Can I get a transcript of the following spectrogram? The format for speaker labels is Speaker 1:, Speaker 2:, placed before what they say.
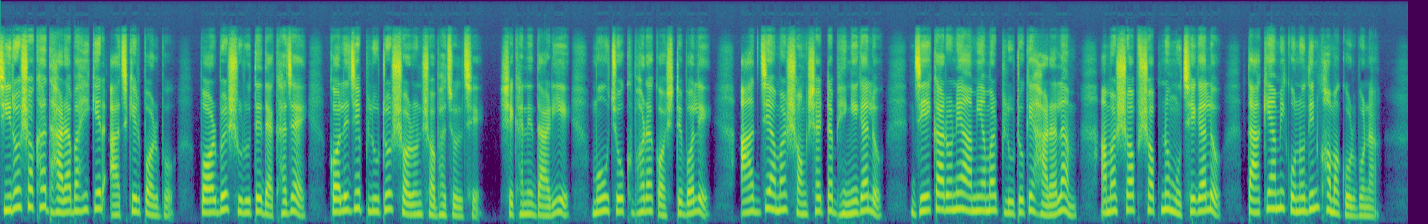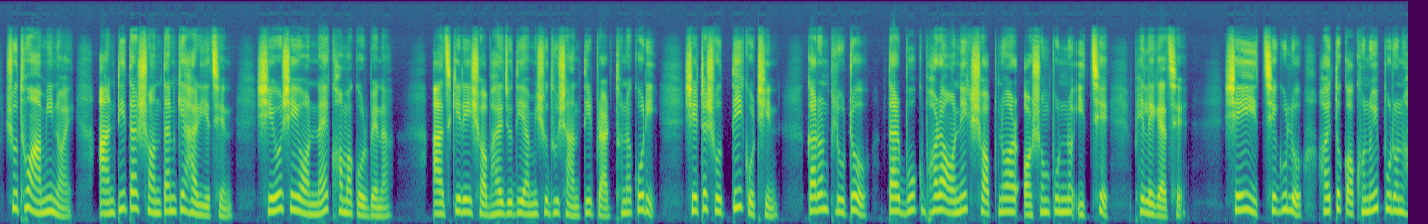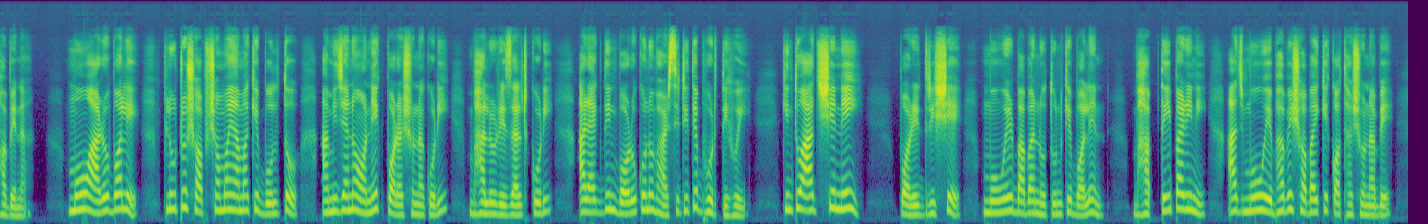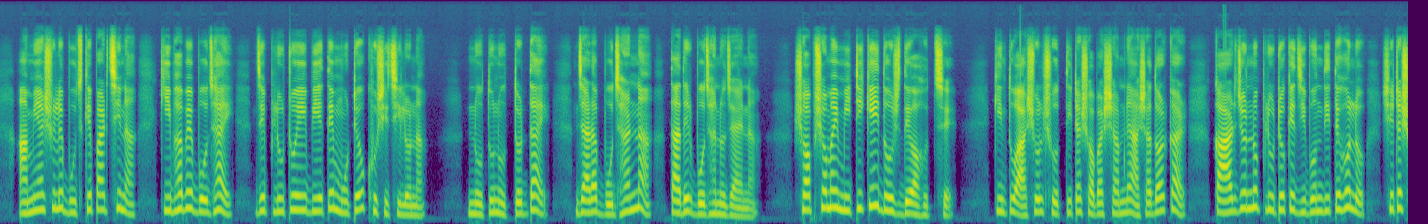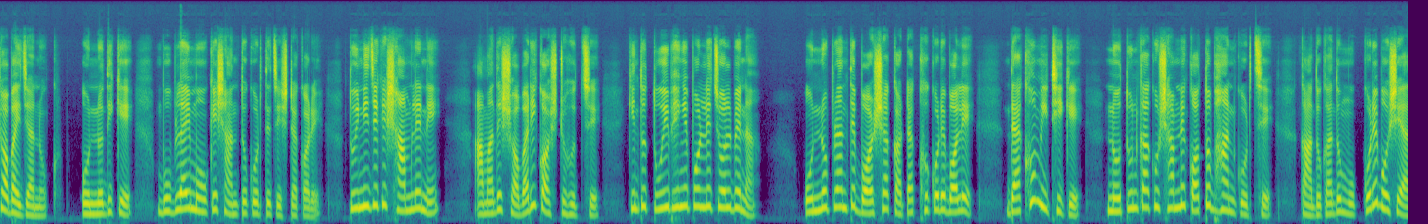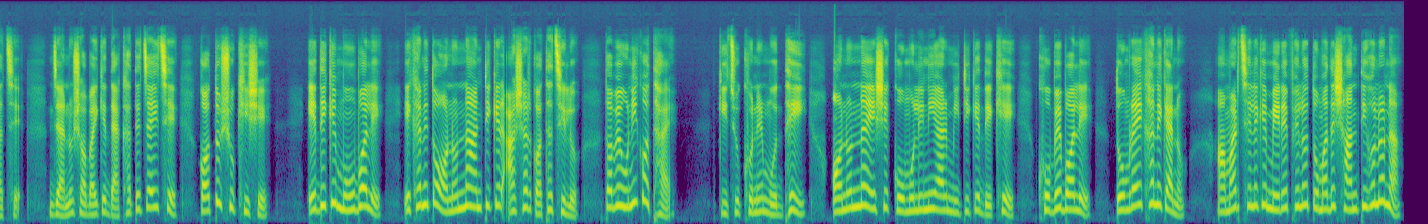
Speaker 1: চিরসখা ধারাবাহিকের আজকের পর্ব। পর্বের শুরুতে দেখা যায়, কলেজে প্লুটোর স্মরণ সভা চলছে। সেখানে দাঁড়িয়ে মৌ চোখ ভরা কষ্টে বলে, আজ যে আমার সংসারটা ভেঙে গেল, যে কারণে আমি আমার প্লুটোকে হারালাম, আমার সব স্বপ্ন মুছে গেল, তাকে আমি কোনোদিন ক্ষমা করব না। শুধু আমি নয়, আন্টি তার সন্তানকে হারিয়েছেন, সেও সেই অন্যায় ক্ষমা করবে না। আজকের এই সভায় যদি আমি শুধু শান্তির প্রার্থনা করি, সেটা সত্যিই কঠিন, কারণ প্লুটো তার বুক ভরা অনেক স্বপ্ন আর অসম্পূর্ণ ইচ্ছে ফেলে গেছে। সেই ইচ্ছেগুলো হয়তো কখনোই পূরণ হবে না। মৌ আরও বলে, প্লুটো সবসময় আমাকে বলতো, আমি যেন অনেক পড়াশোনা করি, ভালো রেজাল্ট করি, আর একদিন বড় কোনো ভার্সিটিতে ভর্তি হই। কিন্তু আজ সে নেই। পরের দৃশ্যে মৌয়ের বাবা নতুনকে বলেন, ভাবতেই পারিনি, আজ মৌ এভাবে সবাইকে কথা শোনাবে। আমি আসলে বুঝতে পারছি না, কীভাবে বোঝায় যে প্লুটো এই বিয়েতে মোটেও খুশি ছিল না। নতুন উত্তর দেয়, যারা বোঝার না, তাদের বোঝানো যায় না। সবসময় মিটিকেই দোষ দেওয়া হচ্ছে। কিন্তু আসল সত্যিটা সবার সামনে আসা দরকার, কার জন্য প্লুটোকে জীবন দিতে হলো, সেটা সবাই জানুক। অন্যদিকে, বুবলাই মৌকে শান্ত করতে চেষ্টা করে। তুই নিজেকে সামলে নে, আমাদের সবারই কষ্ট হচ্ছে, কিন্তু তুই ভেঙে পড়লে চলবে না। অন্য প্রান্তে বর্ষা কটাক্ষ করে বলে, দেখো মিঠিকে নতুন কাকুর সামনে কত ভান করছে। কাঁদো কাঁদো মুখ করে বসে আছে। যেন সবাইকে দেখাতে চাইছে কত সুখী সে। এদিকে মৌ বলে, এখানে তো অনন্যা আন্টিকের আসার কথা ছিল, তবে উনি কোথায়? কিছুক্ষণের মধ্যেই অনন্যা এসে কোমলিনী আর মিটিকে দেখে ক্ষোভে বলে, তোমরা এখানে কেন? আমার ছেলেকে মেরে ফেলো, তোমাদের শান্তি হলো না?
